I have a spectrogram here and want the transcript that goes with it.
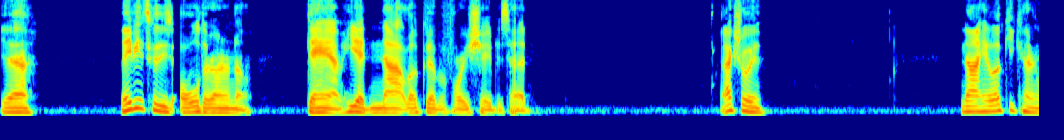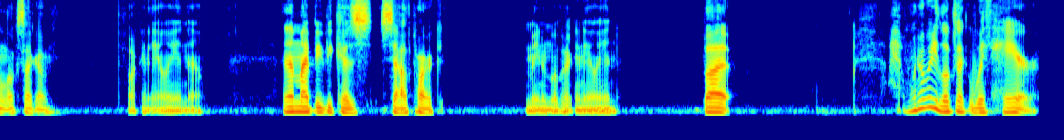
Yeah. Maybe it's because he's older. I don't know. Damn, he did not look good before he shaved his head. Actually, nah, he he kind of looks like a fucking alien now. And that might be because South Park made him look like an alien. But I wonder what he looks like with hair.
